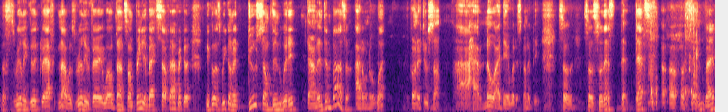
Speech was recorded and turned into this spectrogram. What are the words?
this is really good graphic novel. It's really very well done. So I'm bringing it back to South Africa because we're going to do something with it down in Dimbaza. I don't know what. We're going to do something. I have no idea what it's going to be. So so so that's that, that's a, a, a thing, right?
